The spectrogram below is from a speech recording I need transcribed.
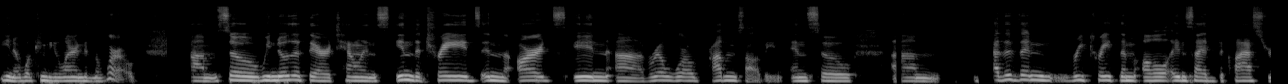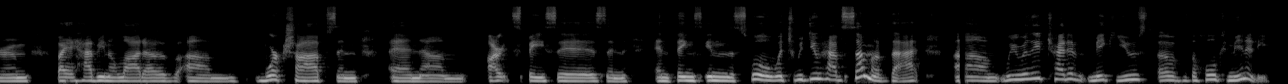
you know what can be learned in the world. Um, so we know that there are talents in the trades, in the arts, in uh, real world problem solving, and so um, rather than recreate them all inside the classroom by having a lot of um, workshops and and um, art spaces and and things in the school which we do have some of that um, we really try to make use of the whole community.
